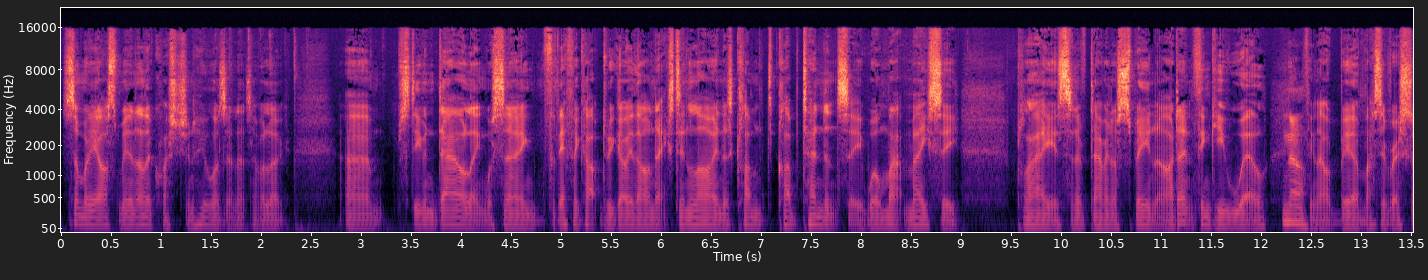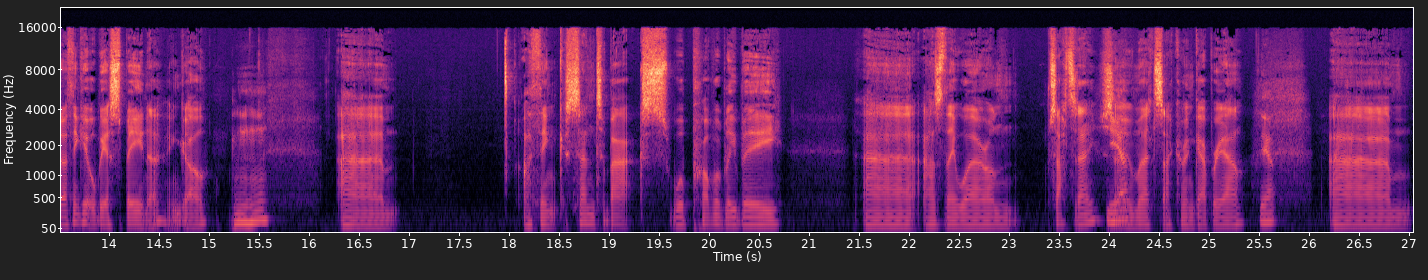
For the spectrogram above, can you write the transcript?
somebody asked me another question. Who was it? Let's have a look. um, Stephen Dowling was saying for the FA Cup, do we go with our next in line as club, club tendency? Will Matt Macey play instead of David Ospina? I don't think he will. No. I think that would be a massive risk. So I think it will be Ospina in goal. Mm-hmm. Um, I think centre backs will probably be uh, as they were on Saturday. So Yeah. Mertesacker and Gabriel. Yeah. Um,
